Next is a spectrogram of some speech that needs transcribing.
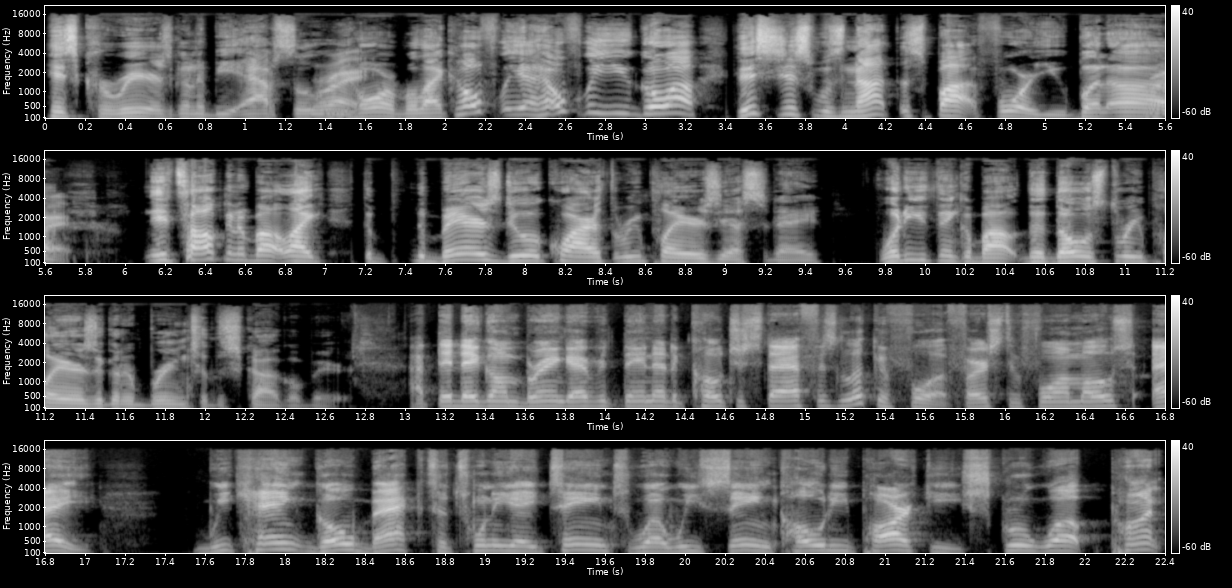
his career is going to be absolutely right. horrible. Like, hopefully, hopefully you go out. This just was not the spot for you. But uh, right. you're talking about like the the Bears do acquire three players yesterday. What do you think about the, those three players are going to bring to the Chicago Bears? I think they're going to bring everything that the coaching staff is looking for. First and foremost, hey, we can't go back to 2018 to where we seen Cody Parkey screw up punt.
